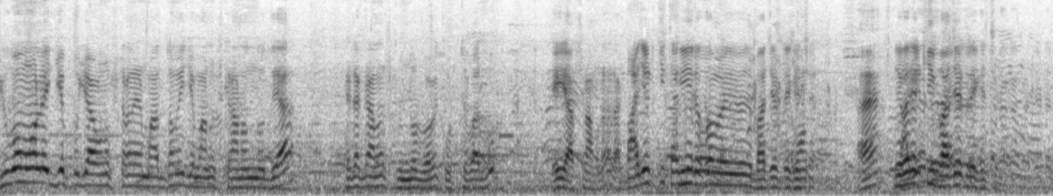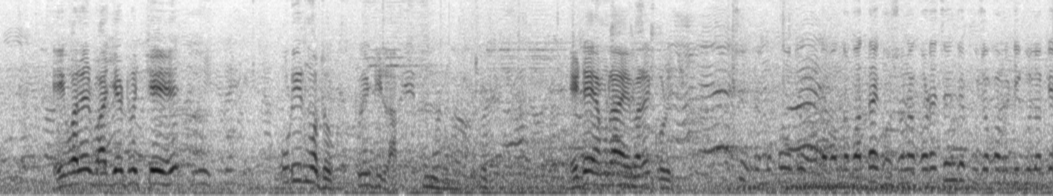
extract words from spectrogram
যুবমহলের যে পূজা অনুষ্ঠানের মাধ্যমে যে মানুষকে আনন্দ দেয়া সেটাকে আমরা সুন্দরভাবে করতে পারব এই আশা আমরা রাখি বাজেট কি থাকবে এরকম বাজেট রেখেছে? হ্যাঁ? এবারে কি বাজেট রেখেছে? এইবারের বাজেট হচ্ছে কুড়ির মতো টোয়েন্টি লাখ। এটাই আমরা এবারে করেছি। মুখ্যমন্ত্রী মমতা বন্দ্যোপাধ্যায় ঘোষণা করেছেন যে পুজো কমিটিগুলোকে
